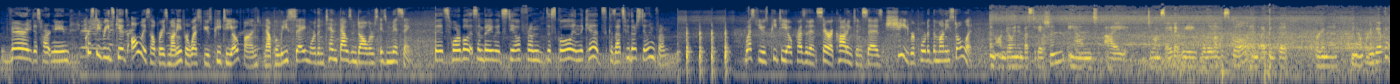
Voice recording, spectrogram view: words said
very disheartening. Christy Reed's kids always help raise money for Westview's PTO fund. Now, police say more than $10,000 is missing. It's horrible that somebody would steal from the school and the kids because that's who they're stealing from. Westview's PTO president Sarah Coddington says she reported the money stolen. An ongoing investigation, and I do want to say that we really love the school and that I think that we're gonna, you know, we're gonna be okay.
